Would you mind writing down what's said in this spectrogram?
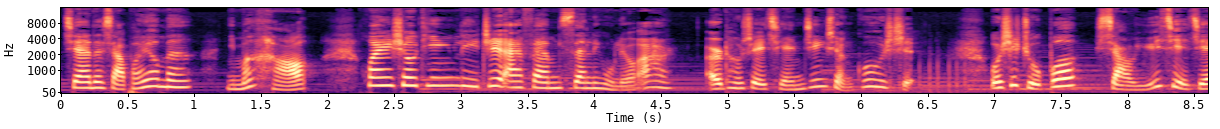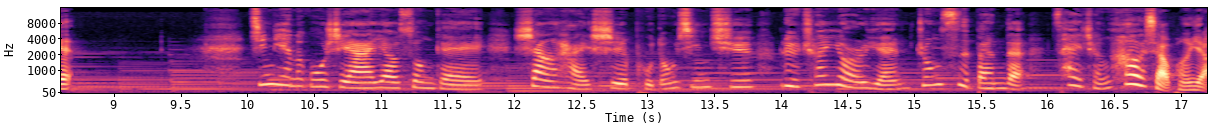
亲爱的小朋友们，你们好，欢迎收听荔枝 FM 三零五六二儿童睡前精选故事，我是主播小鱼姐姐。今天的故事呀，要送给上海市浦东新区绿川幼儿园中四班的蔡成浩小朋友。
